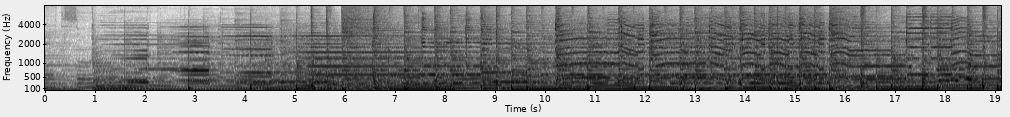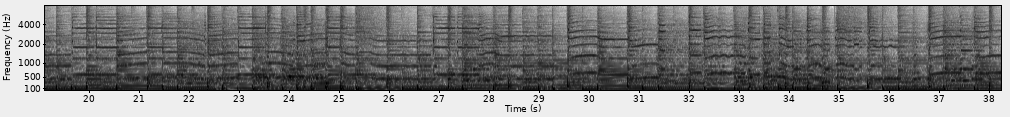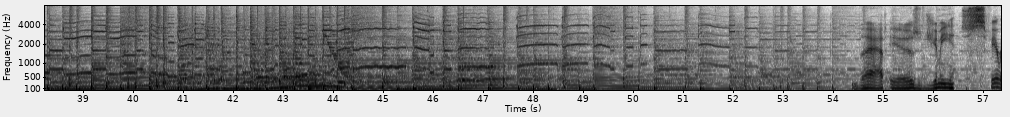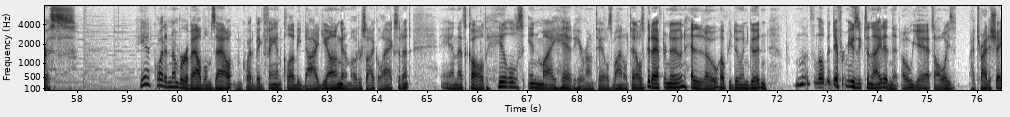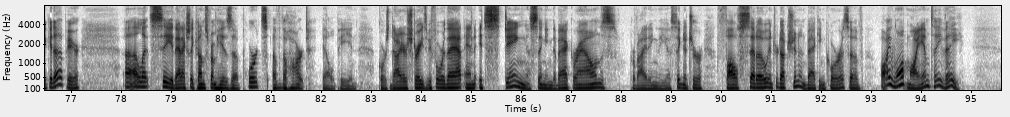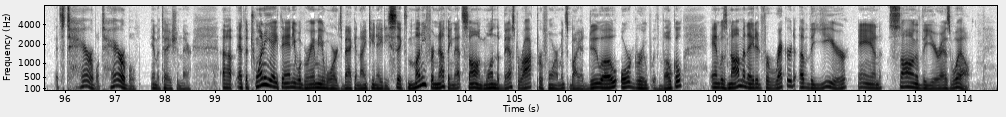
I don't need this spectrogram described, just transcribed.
Spheeris. He had quite a number of albums out and quite a big fan club. He died young in a motorcycle accident, and that's called Hills in My Head here on Tales Vinyl Tells. Good afternoon. Hello. Hope you're doing good. And it's a little bit different music tonight, isn't it? Oh, yeah. It's always, I try to shake it up here. Uh, let's see. That actually comes from his uh, Ports of the Heart LP. And of course, Dire Straits before that. And it's Sting singing the backgrounds, providing the uh, signature falsetto introduction and backing chorus of I Want My MTV. That's terrible, terrible imitation there. Uh, at the 28th annual Grammy Awards back in 1986, Money for Nothing, that song won the Best Rock Performance by a duo or group with vocal and was nominated for Record of the Year and Song of the Year as well.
